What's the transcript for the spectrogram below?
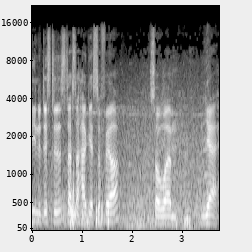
see in the distance, that's the Hagia Sophia. So, um, yeah.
